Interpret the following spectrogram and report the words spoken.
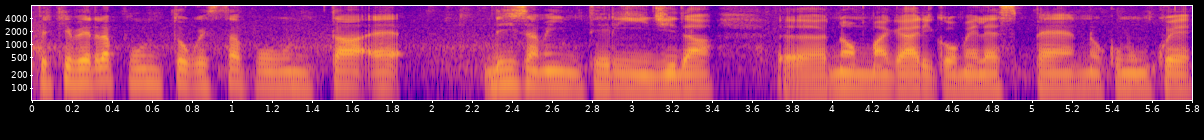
perché per l'appunto questa punta è decisamente rigida, eh, non magari come l'S Pen o comunque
